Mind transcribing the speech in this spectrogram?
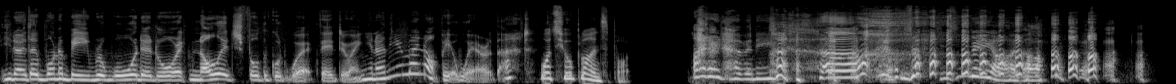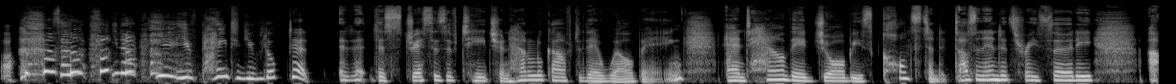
you know they want to be rewarded or acknowledged for the good work they're doing. You know, you may not be aware of that. What's your blind spot? I don't have any. Me either. so, you know, you, you've painted, you've looked at the the stresses of teacher and how to look after their well-being and how their job is constant. It doesn't end at 3.30 uh,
